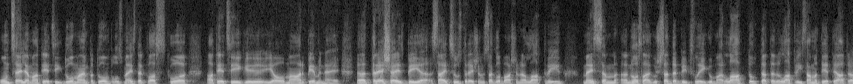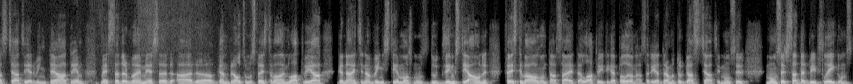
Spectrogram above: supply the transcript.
un ceļam attiecīgi domājam par to, un plus meistarklases, ko attiecīgi jau Māri pieminēja. Uh, trešais bija saites uzturēšana un saglabāšana ar Latviju. Mēs esam uh, noslēguši sadarbības līgumu ar Latu, tātad Latvijas amatieru teātra asociāciju ar viņu teātriem Mēs sadarbojamies ar, ar gan braucam uz festivāliem Latvijā, gan aicinām viņus ciemos. Mums dzimst jauni festivāli, un tā saite Latvija tikai palielinās. Arī ar dramaturgu asociāciju mums ir, mums ir sadarbības līgums.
